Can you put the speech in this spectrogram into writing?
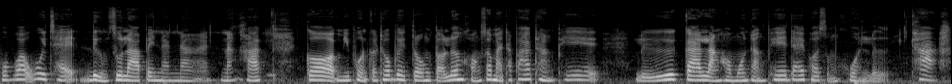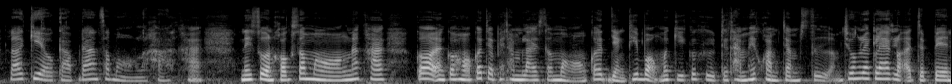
พบว่าอุ้ยใช้ดื่มสุราไปนานๆนะคะ ก็มีผลกระทบโดยตรงต่อเรื่องของสมรรถภาพทางเพศ หรือการหลั่งฮอร์โมนทางเพศได้พอสมควรเลย ค่ะ แล้วเกี่ยวกับด้านสมองล่ะคะค่ะ ในส่วนของสมองนะคะ ก็แอลกอฮอล์ก็จะไปทำลายสมองก็อย่างที่บอกเมื่อกี้ก็คือจะทำให้ความจำเสื่อม ช่วงแรก ๆ เราอาจจะเป็น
